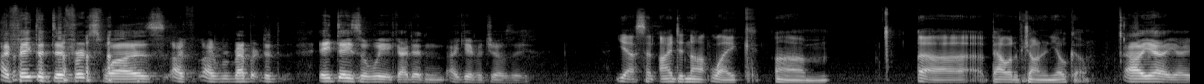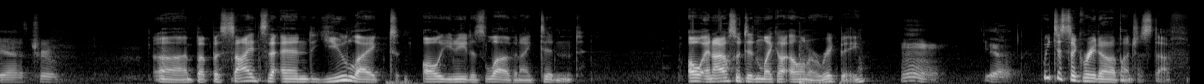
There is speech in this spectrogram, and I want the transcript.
I think the difference was I, I remember eight days a week. I didn't. I gave a Josie. Yes, and I did not like um, uh, Ballad of John and Yoko. Oh yeah, yeah, yeah. True. Uh, but besides the end, you liked All You Need Is Love, and I didn't. Oh, and I also didn't like Eleanor Rigby. Yeah. We disagreed on a bunch of stuff.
